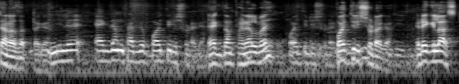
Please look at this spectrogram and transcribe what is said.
চার হাজার টাকা। নিলে একদম থাকবে পঁয়ত্রিশশো টাকা। একদম ফাইনাল ভাই? পঁয়ত্রিশশো টাকা। পঁয়ত্রিশশো টাকা। এটা কি লাস্ট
